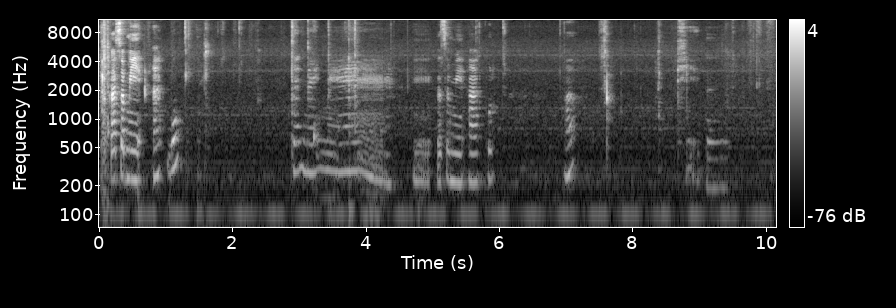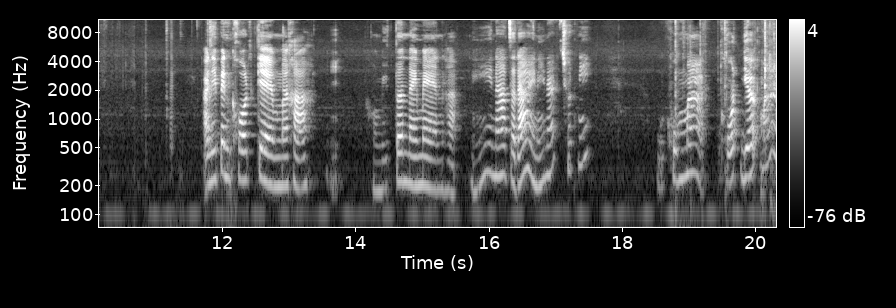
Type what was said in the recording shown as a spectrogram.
แล้วก็จะมีอาร์ตบุ๊กต้นไม้แม่นี่ก็จะมีอาร์ตบุ๊กอะโอเคเอออันนี้เป็นโค้ดเกมนะคะ ของ Little Nightman ค่ะ นี่น่าจะได้นี่นะ ชุดนี้ คุ้มมาก โค้ดเยอะมา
